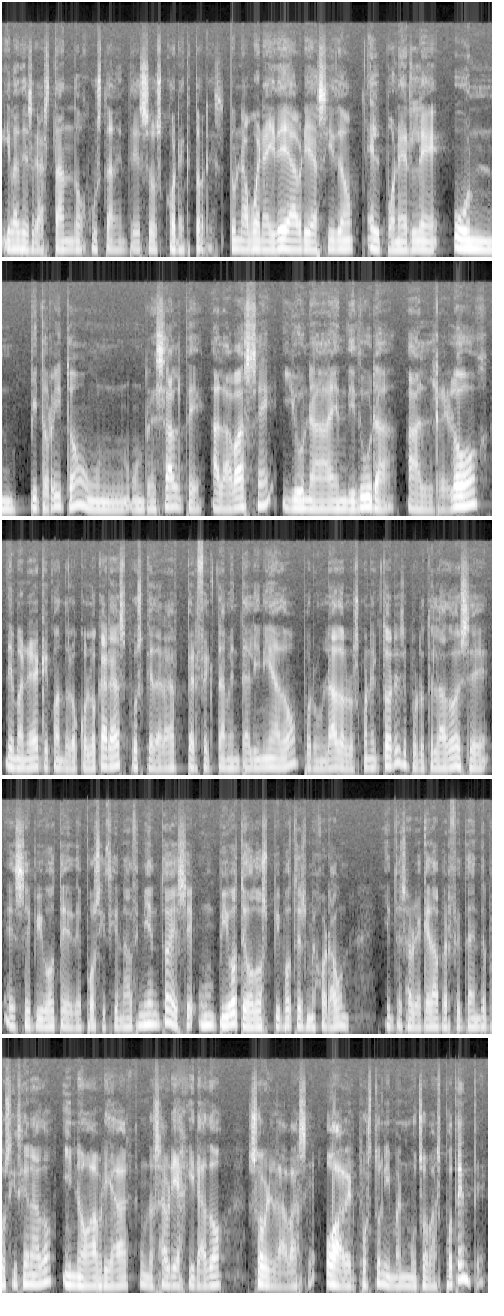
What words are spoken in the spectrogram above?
iba desgastando justamente esos conectores. Una buena idea habría sido el ponerle un pitorrito, un, resalte a la base y una hendidura al reloj, de manera que cuando lo colocaras, pues quedará perfectamente alineado, por un lado los conectores y por otro lado ese, ese pivote de posicionamiento, ese un pivote o dos pivotes mejor aún, y entonces habría quedado perfectamente posicionado y no, habría, no se habría girado sobre la base o haber puesto un imán mucho más potente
